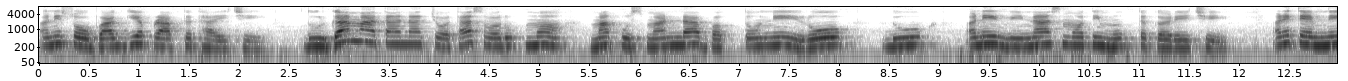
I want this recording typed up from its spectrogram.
અને સૌભાગ્ય પ્રાપ્ત થાય છે. દુર્ગા માતાના ચોથા સ્વરૂપમાં માં કુષ્માંડા ભક્તોને રોગ, દુઃખ અને વિનાશમાંથી મુક્ત કરે છે અને તેમને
